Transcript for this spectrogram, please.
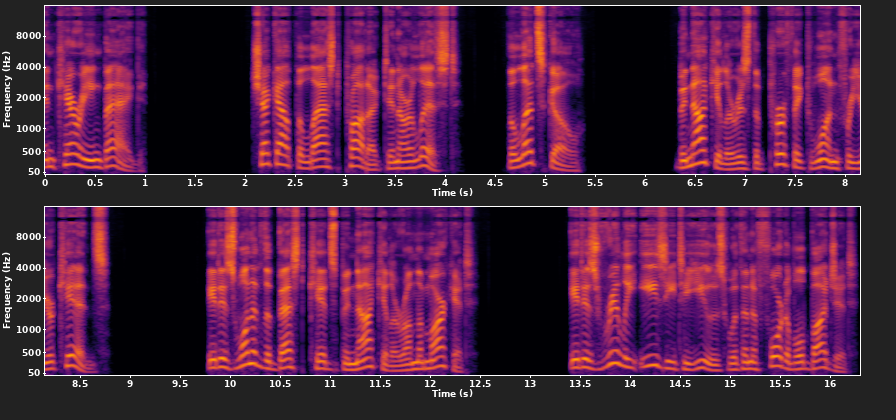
and carrying bag. Check out the last product in our list. The Let's Go Binocular is the perfect one for your kids. It is one of the best kids binocular on the market. It is really easy to use with an affordable budget.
